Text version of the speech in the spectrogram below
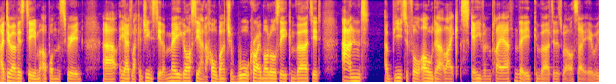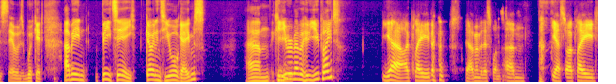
I do have his team up on the screen. Uh, he had like a Gene Stealer Magos. He had a whole bunch of Warcry models that he converted, and a beautiful older like Skaven player that he'd converted as well. So it was it was wicked. I mean, BT going into your games. Um, can you Hmm. remember who you played? Yeah, I played. yeah, I remember this one. Um, yeah, so I played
